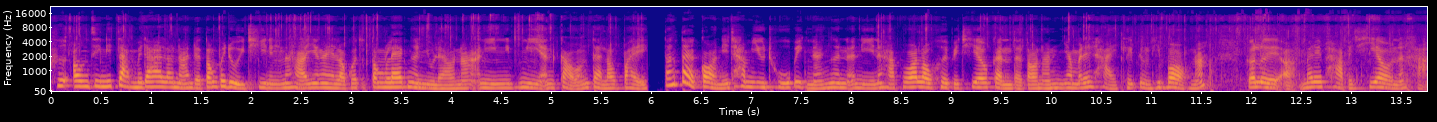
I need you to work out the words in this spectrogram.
คือเอาจริงนี่จำไม่ได้แล้วนะ เดี๋ยวต้องไปดูอีกทีนึงนะคะ ยังไงเราก็จะต้องแลกเงินอยู่แล้วนะ อันนี้มีอันเก่าตั้งแต่เราไป ตั้งแต่ก่อนนี้ทำ YouTube อีกนะเงินอันนี้นะคะ เพราะว่าเราเคยไปเที่ยวกัน แต่ตอนนั้นยังไม่ได้ถ่ายคลิปอย่างที่บอกนะ ก็เลยเอ่อไม่ได้พาไปเที่ยวนะคะ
